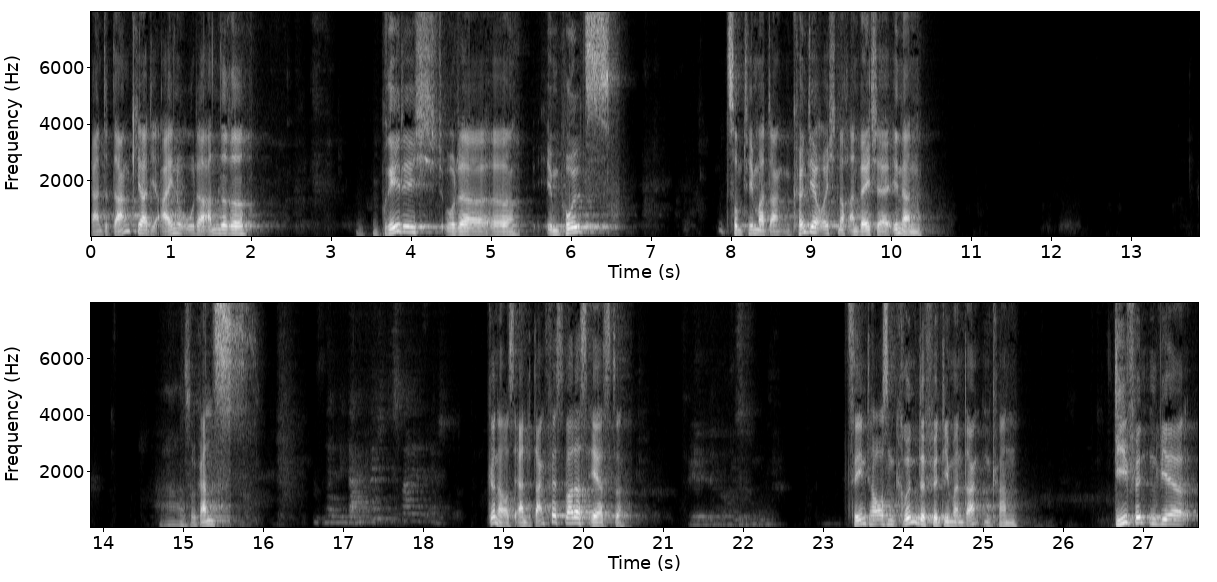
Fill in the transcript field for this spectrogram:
Erntedank ja die eine oder andere Predigt oder äh, Impuls zum Thema Danken. Könnt ihr euch noch an welche erinnern? Ah, so ganz. Genau, das Erntedankfest war das erste. 10.000 Gründe, für die man danken kann. Die finden wir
